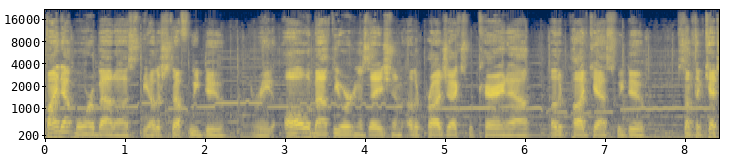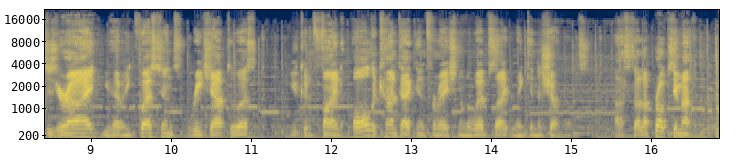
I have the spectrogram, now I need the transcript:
find out more about us, the other stuff we do, and read all about the organization, other projects we're carrying out, other podcasts we do. If something catches your eye, you have any questions, reach out to us. You can find all the contact information on the website link in the show notes. Hasta la próxima.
